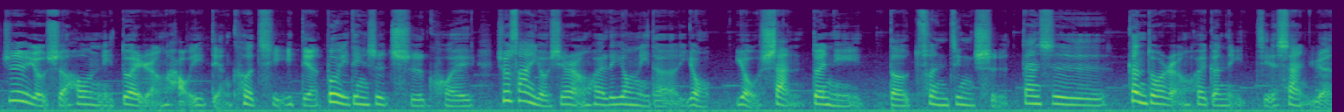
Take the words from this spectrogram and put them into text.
就是有时候你对人好一点、客气一点，不一定是吃亏。就算有些人会利用你的友友善，对你的寸进尺，但是。更多人会跟你结善缘，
